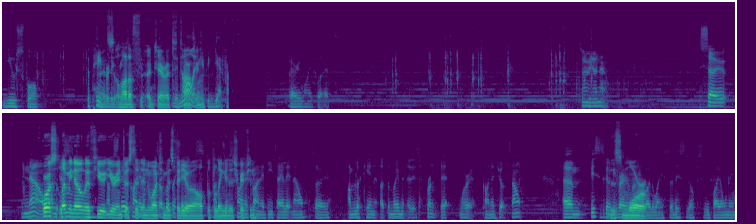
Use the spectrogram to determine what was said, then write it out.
useful. The paper That's a degree lot is of, useful. uh, The- Jared the, knowledge talking. you can get from Very wise words. So what are we doing now? So now, Of course, I'm let me know if you, I'm you're interested kind of- in watching I've this video. shapes. I'll put the I'm link in the just description. Trying to detail it now, so I'm looking at the moment at this front bit where it kind of juts out. Um, this is going to be very more- rough, by the way. So this is obviously by all means,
